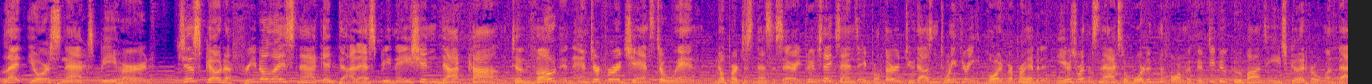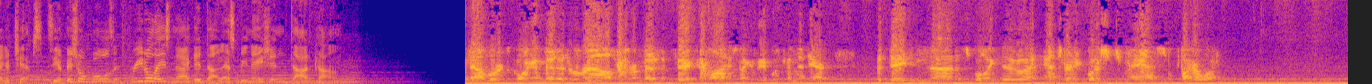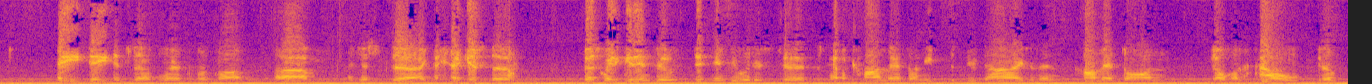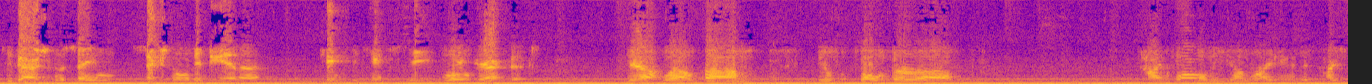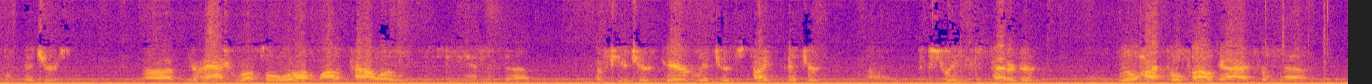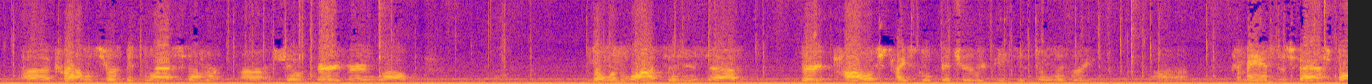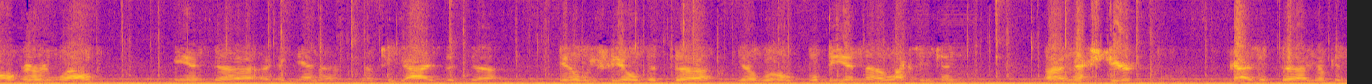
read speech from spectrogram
Let your snacks be heard. Just go to fritolaysnacket.sbnation.com to vote and enter for a chance to win. No purchase necessary. Sweepstakes ends April 3rd, 2023. Void where prohibited. Year's worth of snacks awarded in the form of 52 coupons, each good for one bag of chips. See official rules at fritolaysnacket.sbnation.com. Now where it's going a minute around or a minute and fifty, and Lonnie's not going to be able to come in here. But Dayton uh, is willing to uh, answer any questions you may have, so fire away. Hey, Dayton, it's uh, Blair Kerkhoff. Um, I just, uh, I, I guess the best way to get into into it is to just have a comment on each of the two guys, and then comment on, you know, on how you know two guys from the same sectional in Indiana came to be Kansas City Royal draft picks. Yeah, well, um, you know, both are uh, high quality young right-handed high school pitchers. Uh, you know, Ashe Russell, uh, a lot of power. We, we see him as a, a future Garrett Richards type pitcher, uh, extreme competitor, real high profile guy from the uh, travel circuit last summer. Uh, showed very, very well. Nolan Watson is uh, very polished high school pitcher, repeats his delivery, uh, commands his fastball very well. And uh, again, uh, you know, two guys that uh, you know we feel that uh, you know we'll we'll be in uh, Lexington uh, next year. Guys that uh, you know can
